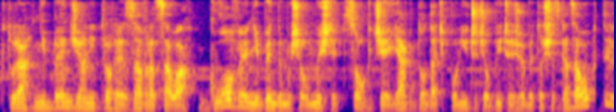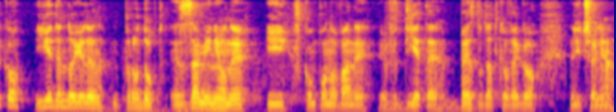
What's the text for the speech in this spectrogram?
która nie będzie ani trochę zawracała głowy, nie będę musiał myśleć co, gdzie, jak dodać, policzyć, obliczyć, żeby to się zgadzało, tylko jeden do jeden produkt zamieniony i wkomponowany w dietę bez dodatkowego liczenia.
